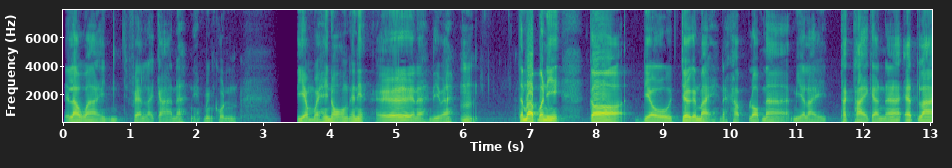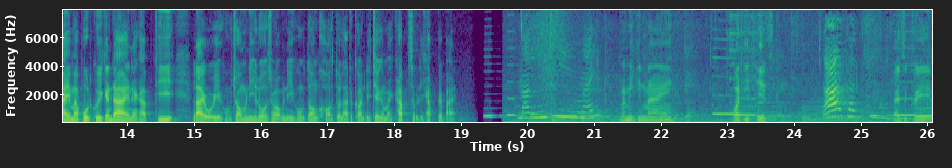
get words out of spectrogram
ได้เล่าว่าแฟนรายการนะเนี่ยเป็นคนเตรียมไว้ให้น้องนะเนี่ย เออนะ ดีไหมสำหรับวันนี้ก็ เดี๋ยวเจอกันใหม่นะครับ รอบหน้ามีอะไรทักทายกันนะ แอดไลน์มาพูดคุยกันได้นะครับ ที่ไลน์โอเอของช่องวันนี้โลสำหรับวันนี้คงต้องขอตัวลาไปก่อนเดี๋ยวเจอกันใหม่ครับ สวัสดีครับ บ๊ายบายมันมีกินไหมมันมีกินไหม What it is อ้าวจะกิน ice cream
